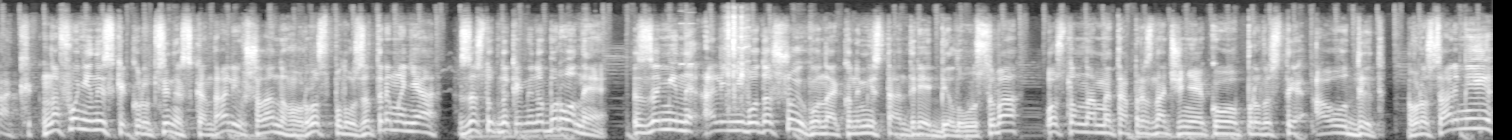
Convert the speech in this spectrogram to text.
Так, на фоні низки корупційних скандалів, шаленого розпалу, затримання заступника Міноборони, заміни Аліні Водашойгу на економіста Андрія Білоусова, основна мета призначення якого провести аудит в Росармії,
